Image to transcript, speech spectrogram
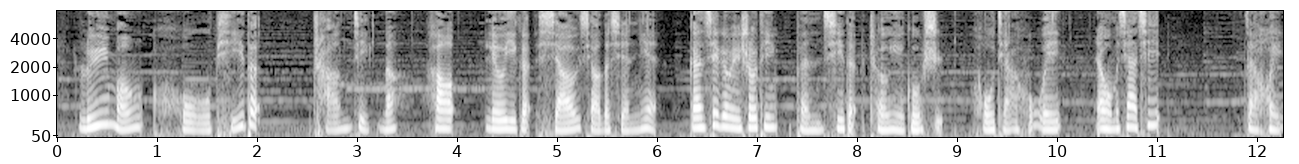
“驴蒙虎皮”的场景呢？好，留一个小小的悬念。感谢各位收听本期的成语故事。狐假虎威，让我们下期再会。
